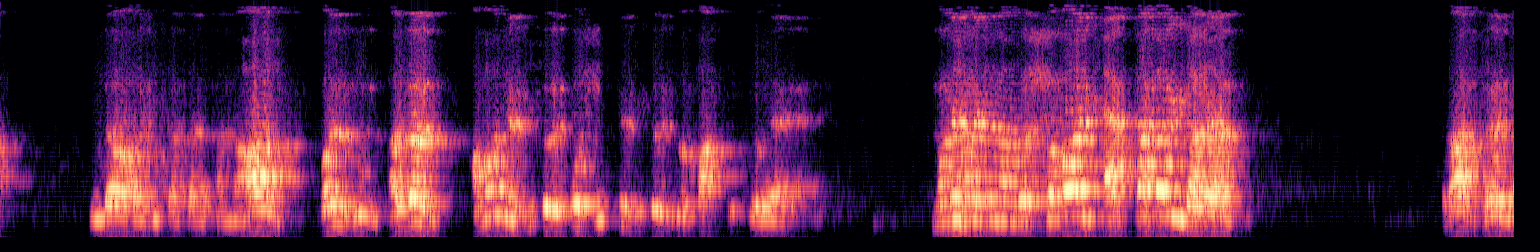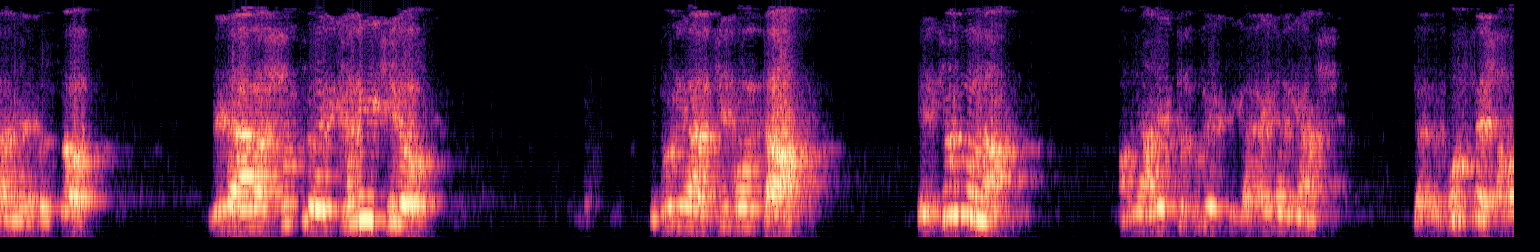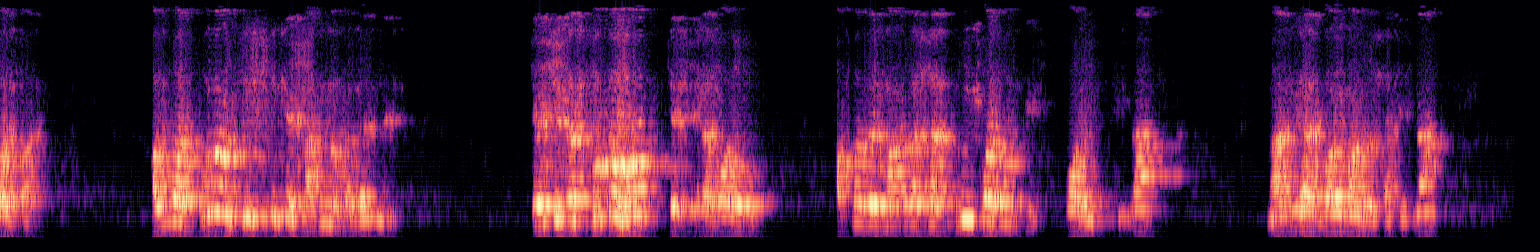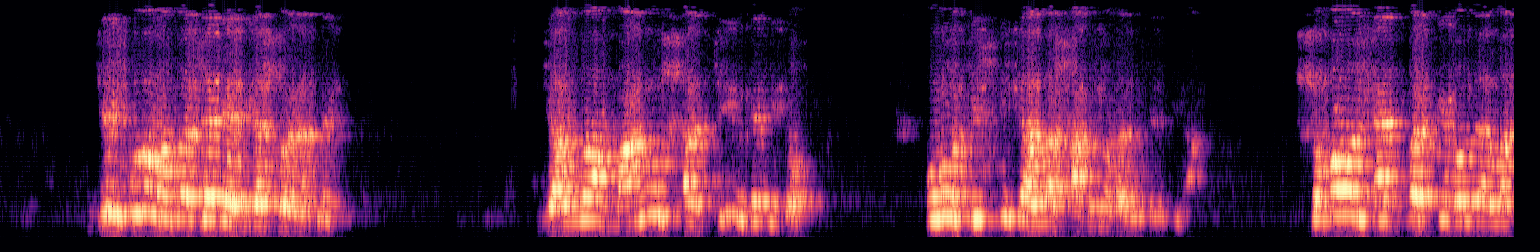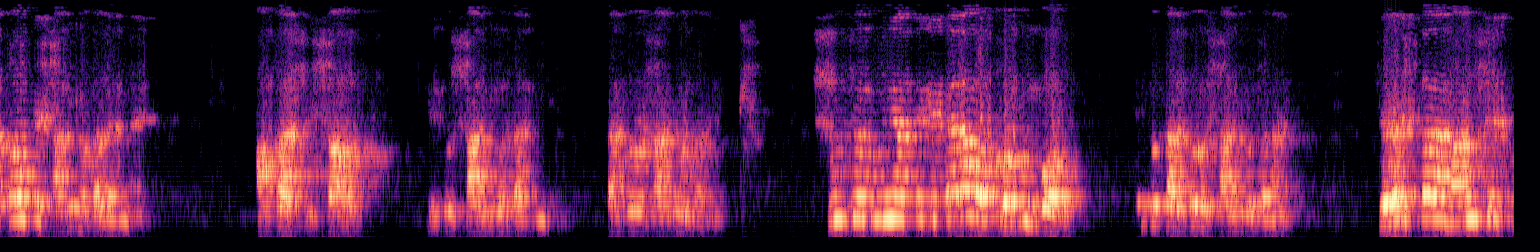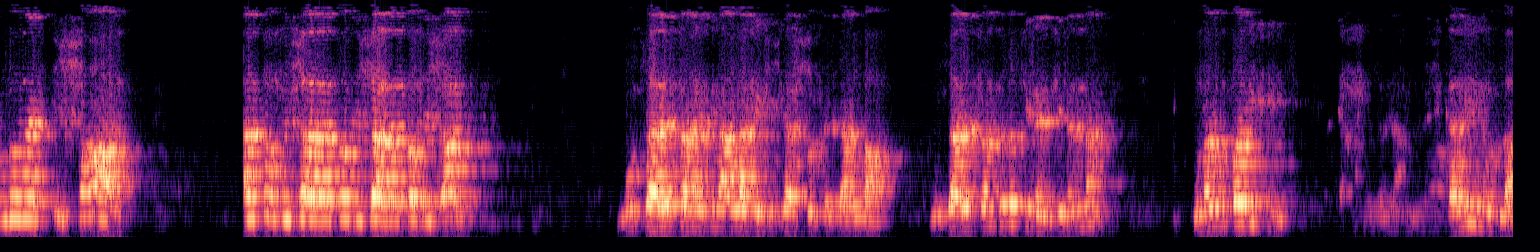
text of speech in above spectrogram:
আমাদের ভিতরে পশুত্বের ভিতরে কোন পার্থক্য রয়ে যায় মনে হয় যেন আমরা সবাই এক কাতারই দাঁড়ায় আছি। রাত হয়ে দাঁড়িয়ে আমার সূত্র এখানেই ছিল। দুনিয়ার জীবনটা এই জন্য না। আমি আরেকটু দূরের দিকে চাইনা নিয়ে আসি, যাতে বুঝতে সহজ হয়। আল্লাহ কোন সৃষ্টিকে স্বাধীনতা দেন নাই। যে সেটা ছোট হোক, যে সেটা বড় হোক। আপনাদের মাদ্রাসার দুই কদম পড়েন, ঠিক না? নাজিহার বড় মাদ্রাসা, ঠিক না? যে কোনো মাদ্রাসাকে জিজ্ঞাসা করেন আপনি যে আল্লাহ মানুষ আর জিন ব্যতীত কোন সৃষ্টিকে আল্লাহ স্বাধীনতা দিচ্ছেন কিনা? সবাই একবারকে বলতে আল্লাহ কাউকে স্বাধীনতা দেন নাই। আকাশ বিশাল, কিন্তু স্বাধীনতা কি? তার কোন স্বাধীনতা নেই। সূর্য দুনিয়ার থেকে তেরো লক্ষ গুণ বড়, কিন্তু তার কোন স্বাধীনতা নাই। ফেরেস্তারা মানুষের তুলনায় বিশাল। এত বিশাল এত বিশাল এত বিশাল। মুসারের স্থান একদিন আল্লাহকে আল্লাহ মুসারের স্থানকে তো চিনেন ছিলেন না? ওনার উপাধি কি?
